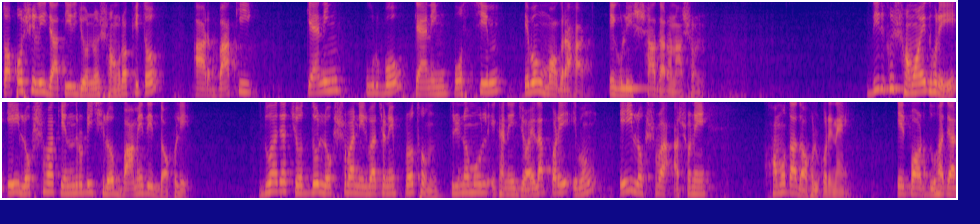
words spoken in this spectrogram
তপশিলি জাতির জন্য সংরক্ষিত, আর বাকি ক্যানিং পূর্ব, ক্যানিং পশ্চিম এবং মগরাহাট, এগুলি সাধারণ আসন। দীর্ঘ সময় ধরে এই লোকসভা কেন্দ্রটি ছিল বামেদের দখলে। দু হাজার চোদ্দ লোকসভা নির্বাচনে প্রথম তৃণমূল এখানে জয়লাভ করে এবং এই লোকসভা আসনে ক্ষমতা দখল করে নেয়। এরপর দু হাজার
